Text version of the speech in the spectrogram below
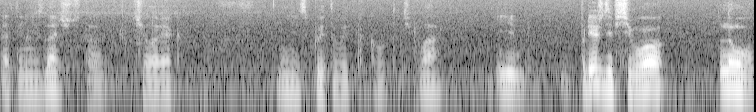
это не значит, что человек не испытывает какого-то тепла. И прежде всего, ну,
